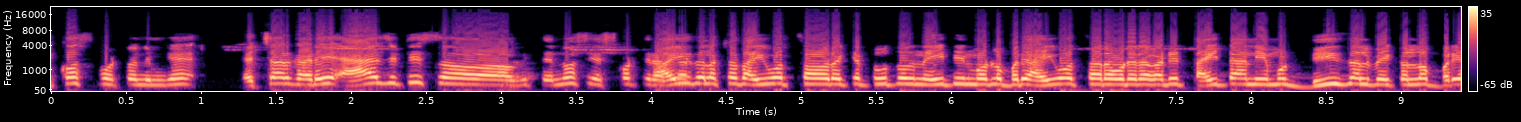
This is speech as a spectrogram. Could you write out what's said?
ಇಕೋಸ್ಪೋರ್ಟ್ ನಿಮ್ಗೆ ಎಚ್ ಆರ್ ಗಾಡಿ as it is with N C ಎಷ್ಟು ಕೊಡ್ತೀರಾ? ಐದು ಲಕ್ಷದ ಐವತ್ ಸಾವಿರಕ್ಕೆ ಟೂ ತೌಸಂಡ್ ಏಯ್ಟೀನ್ ಮಾಡಲು ಬರೀ ಐವತ್ ಸಾವಿರ ಹೊಡಿರೋ ಗಾಡಿ ಟೈಟಾನಿಯಮ್ ಡೀಸೆಲ್ ವೆಹಿಕಲ್ ಬರೀ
